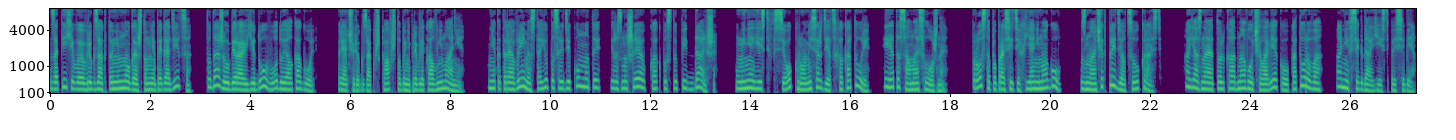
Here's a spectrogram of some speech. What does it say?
Запихиваю в рюкзак то немногое, что мне пригодится, туда же убираю еду, воду и алкоголь. Прячу рюкзак в шкаф, чтобы не привлекал внимания. Некоторое время стою посреди комнаты и размышляю, как поступить дальше. У меня есть все, кроме сердец Хакатури, и это самое сложное. Просто попросить их я не могу, значит, придется украсть. А я знаю только одного человека, у которого они всегда есть при себе.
